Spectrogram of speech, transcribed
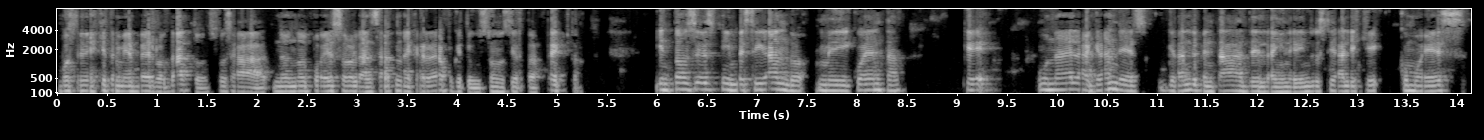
vos tenés que también ver los datos, o sea, no, no puedes solo lanzarte una carrera porque te gusta un cierto aspecto. Y entonces, investigando, me di cuenta que una de las grandes, grandes ventajas de la ingeniería industrial es que como es,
